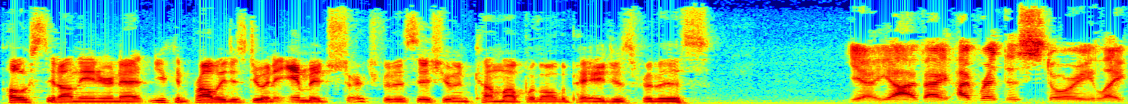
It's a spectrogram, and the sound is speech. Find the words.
posted on the internet. You can probably just do an image search for this issue and come up with all the pages for this. Yeah, yeah, I've I- I've read this story like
